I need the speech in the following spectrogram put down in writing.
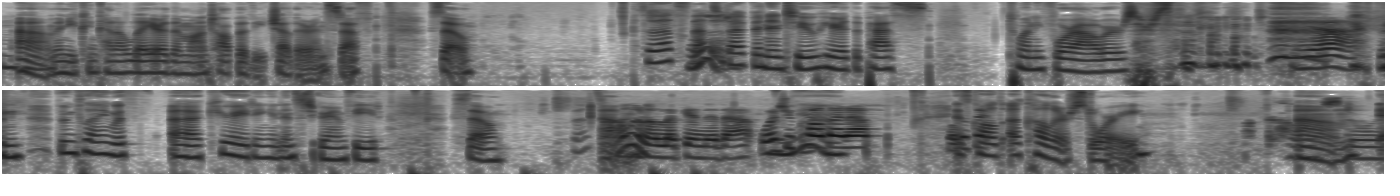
Um, and you can kind of layer them on top of each other and stuff. So, so that's that's what I've been into here the past 24 hours or so. Yeah. I've been been playing with uh, curating an Instagram feed. So That's I Um, want to look into that. What'd you call that app? What it's called a color story. Color Um, Story.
